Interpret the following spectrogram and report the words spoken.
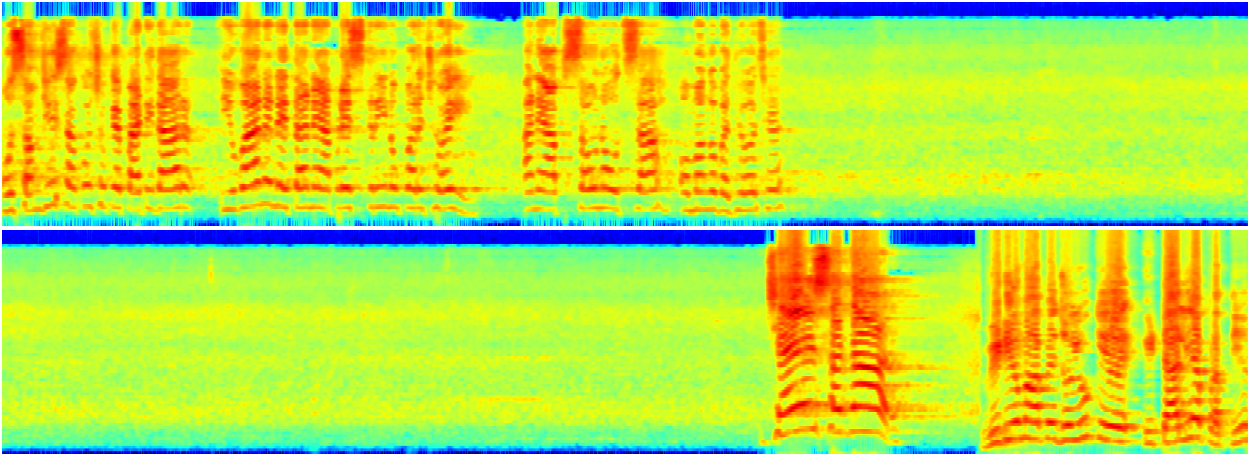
હું સમજી શકું છું કે પાટીદાર યુવાન નેતાને આપણે સ્ક્રીન ઉપર જોઈ અને આપ સૌનો ઉત્સાહ ઉમંગ વધ્યો છે. જય સરદાર. વિડીયોમાં આપે જોયું કે ઇટાલિયા પ્રત્યે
